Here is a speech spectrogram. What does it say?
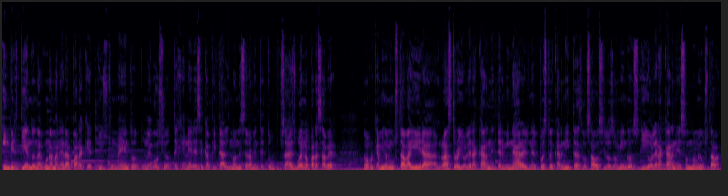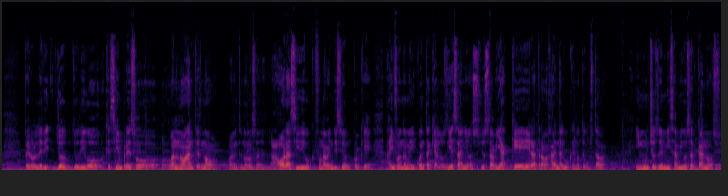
invirtiendo en alguna manera para que tu instrumento, tu negocio te genere ese capital, no necesariamente tú. O sea, es bueno para saber, ¿no? Porque a mí no me gustaba ir al rastro y oler a carne, terminar en el puesto de carnitas los sábados y los domingos y oler a carne, eso no me gustaba. Pero le yo, yo digo que siempre eso, bueno, no antes, no, obviamente no lo sé. Ahora sí digo que fue una bendición porque ahí fue donde me di cuenta que a los 10 años yo sabía qué era trabajar en algo que no te gustaba. Y muchos de mis amigos cercanos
